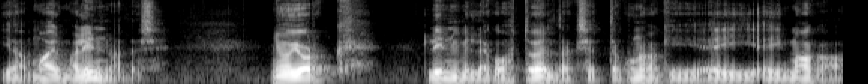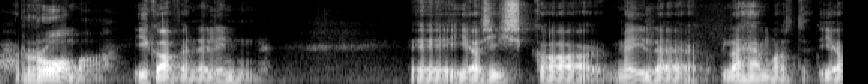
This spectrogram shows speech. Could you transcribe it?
ja maailma linnades. New York, linn, mille kohta öeldakse, et ta kunagi ei, ei maga. Rooma, igavene linn. ja siis ka meile lähemad ja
